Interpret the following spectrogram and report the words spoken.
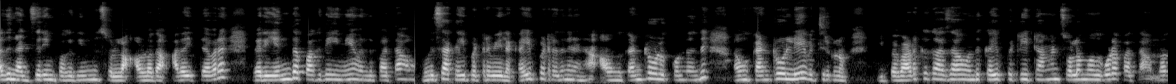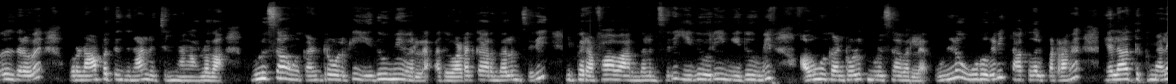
அது நட்சரின் பகுதின்னு சொல்லலாம். அவ்வளவுதான். அதை தவிர வேற எந்த பகுதியுமே வந்து பார்த்தா முழுசா கைப்பற்றவே இல்லை. கைப்பற்றுறதுன்னு என்னன்னா அவங்க கண்ட்ரோலுக்கு கொண்டு வந்து அவங்க கண்ட்ரோல்லே வச்சிருக்கணும். இப்ப வடக்கு காசா வந்து கைப்பற்றிட்டாங்கன்னு சொல்லும் போது கூட பார்த்தா முதல் தடவை ஒரு நாற்பத்தஞ்சு நாள் வச்சிருந்தாங்க. அவ்வளவுதான். முழுசா அவங்க கண்ட்ரோலுக்கு எதுவுமே வரல. அது வடக்கா இருந்தாலும் சரி இப்ப ரஃபாவா இருந்தாலும் சரி இது இதுவரையும் எதுவுமே அவங்க கண்ட்ரோலுக்கு முழுசா வரல. உள்ள ஊடுருவி தாக்குதல் பண்றாங்க. எல்லாத்துக்கு மேல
